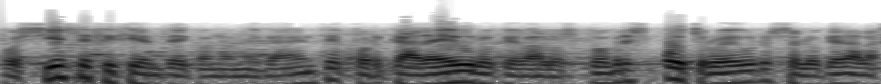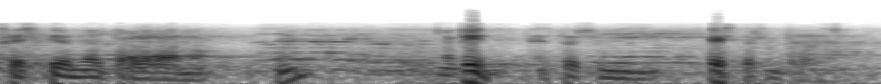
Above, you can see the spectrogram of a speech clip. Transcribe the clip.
Pues si es eficiente económicamente, por cada euro que va a los pobres, otro euro se lo queda a la gestión del programa. En fin, esto es un, esto es un problema.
